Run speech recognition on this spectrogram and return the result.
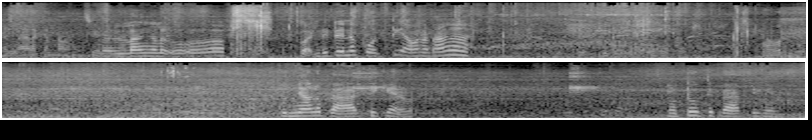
വെള്ളാറക്കണ്ട വാങ്ങിച്ചു വെള്ളങ്ങൾ ഓ കണ്ടിട്ട് തന്നെ കൊത്തി അവനടാ. കുഞ്ഞാൾ പ്രാർത്ഥിക്കുകയാണ്. മുട്ടുകുത്തി പ്രാർത്ഥിക്കുകയാണ്.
